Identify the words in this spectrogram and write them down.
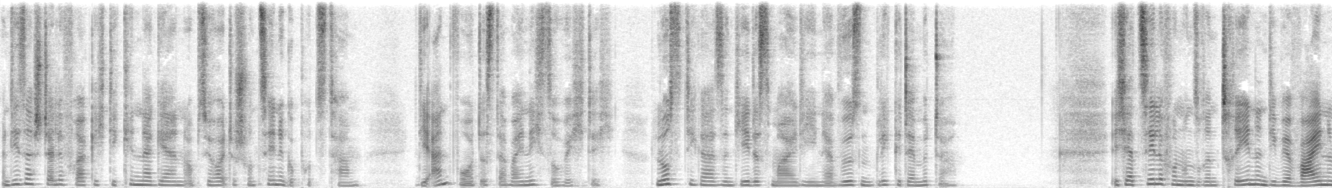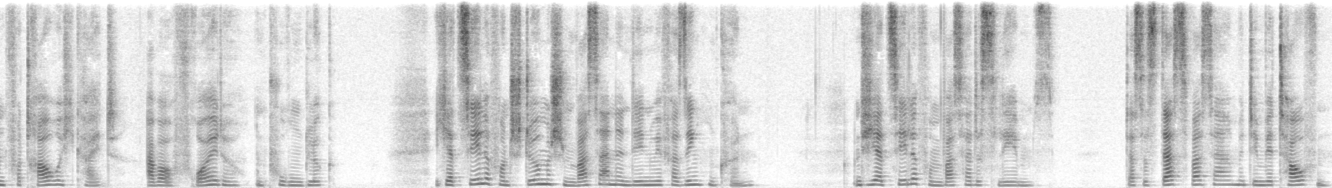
An dieser Stelle frage ich die Kinder gern, ob sie heute schon Zähne geputzt haben. Die Antwort ist dabei nicht so wichtig. Lustiger sind jedes Mal die nervösen Blicke der Mütter. Ich erzähle von unseren Tränen, die wir weinen vor Traurigkeit, aber auch Freude und purem Glück. Ich erzähle von stürmischen Wassern, in denen wir versinken können. Und ich erzähle vom Wasser des Lebens. Das ist das Wasser, mit dem wir taufen.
